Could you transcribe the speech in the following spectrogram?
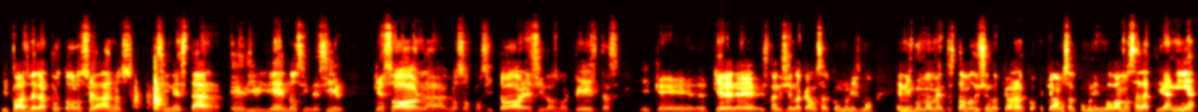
y puedas velar por todos los ciudadanos, sin estar eh, dividiendo, sin decir que son los opositores y los golpistas y que quieren, eh, están diciendo que vamos al comunismo. En ningún momento estamos diciendo que, van que vamos al comunismo, vamos a la tiranía.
